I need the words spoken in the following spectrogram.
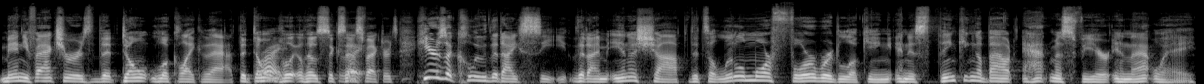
manufacturers that don't look like that, that don't Right. look those success Right. factors. Here's a clue that I see that I'm in a shop that's a little more forward looking and is thinking about atmosphere in that way.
